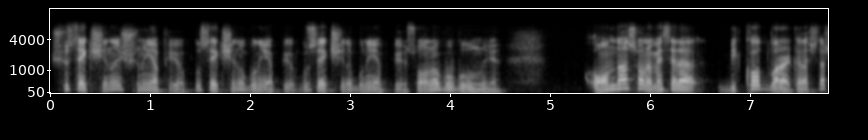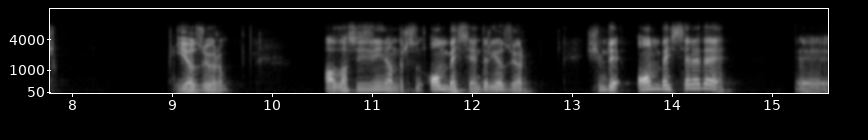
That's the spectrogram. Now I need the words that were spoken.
Şu section'ı şunu yapıyor, bu section'ı bunu yapıyor, bu section'ı bunu yapıyor. Sonra bu bulunuyor. Ondan sonra mesela bir kod var arkadaşlar. Yazıyorum. Allah sizi inandırsın 15 senedir yazıyorum. Şimdi 15 senede e,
